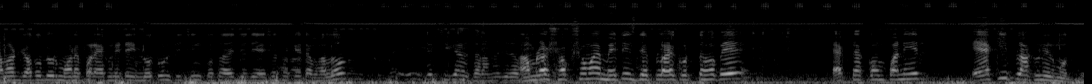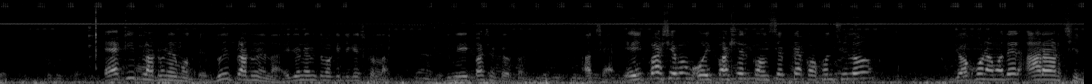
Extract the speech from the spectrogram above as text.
আমার যতদূর মনে পড়ে এখন এটাই নতুন টিচিং কোথায় যদি এসে থাকে এটা ভালো। এটা ঠিক আছে স্যার আমরা সব সময় মেটিস ডিপ্লয় করতে হবে একটা কোম্পানির একই প্লাটুনের মধ্যে। একই প্লাটুনের মধ্যে দুই প্লাটুনে না। এই জন্য আমি তোমাকে জিজ্ঞেস করলাম তুমি এই পাশে আচ্ছা এই পাশ এবং ওই পাশের কনসেপ্টটা কখন ছিল? যখন আমাদের আর আর ছিল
